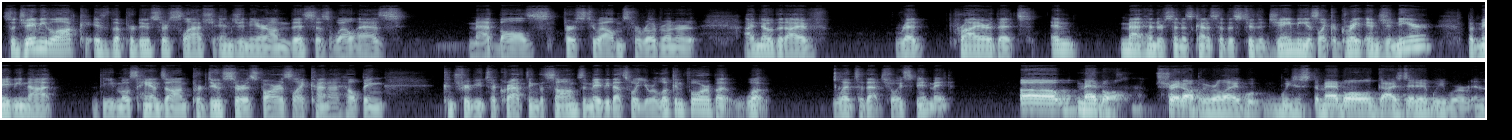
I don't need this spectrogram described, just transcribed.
so jamie locke is the producer slash engineer on this as well as madball's first two albums for roadrunner i know that i've read prior that and matt henderson has kind of said this too that jamie is like a great engineer but maybe not the most hands-on producer as far as like kind of helping contribute to crafting the songs and maybe that's what you were looking for but what led to that choice being made? Uh, Madball, straight up. We were like, we just the Madball guys did it. We were in,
